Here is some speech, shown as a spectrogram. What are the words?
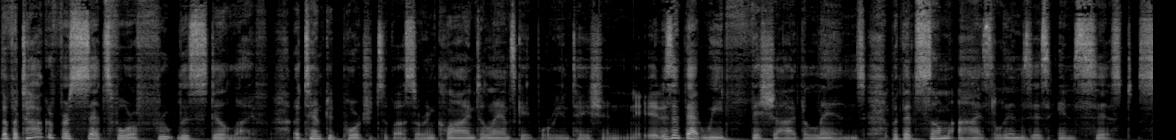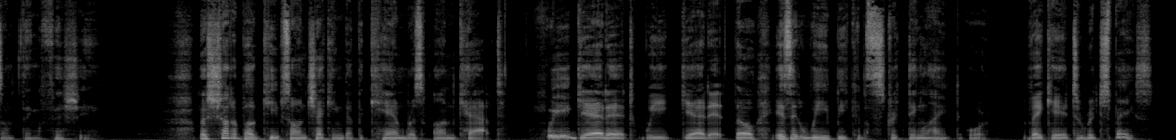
The photographer sets for a fruitless still life. Attempted portraits of us are inclined to landscape orientation. It isn't that we'd fish-eye the lens, but that some eyes' lenses insist something fishy. The shutterbug keeps on checking that the camera's uncapped. We get it, we get it, though is it we be constricting light or vacate to rich space?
